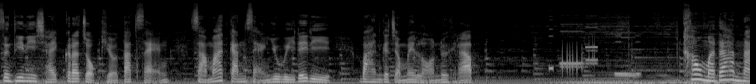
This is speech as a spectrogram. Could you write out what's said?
ซึ่งที่นี่ใช้กระจกเขียวตัดแสง สามารถกันแสง UV ได้ดี บ้านก็จะไม่ร้อนด้วยครับ เข้ามาด้านใน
